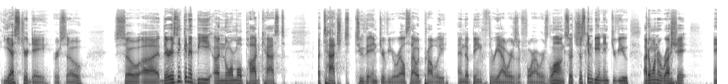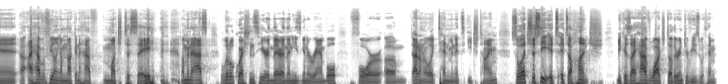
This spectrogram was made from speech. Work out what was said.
yesterday or so. So uh, there isn't going to be a normal podcast attached to the interview, or else that would probably end up being three hours or four hours long. So it's just going to be an interview. I don't want to rush it. And I have a feeling I'm not going to have much to say. I'm going to ask little questions here and there, and then he's going to ramble for um, I don't know, like ten minutes each time. So let's just see. It's it's a hunch because I have watched other interviews with him.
